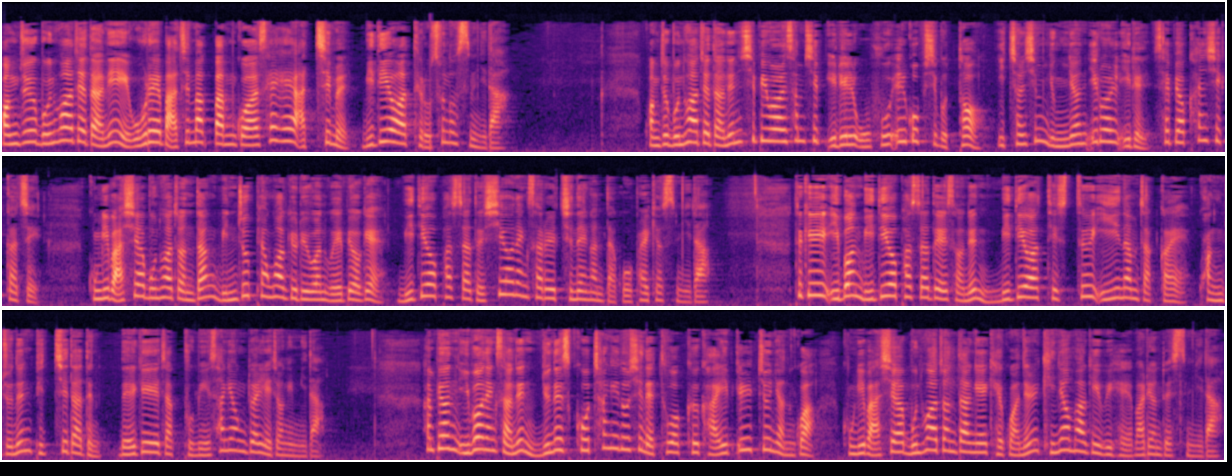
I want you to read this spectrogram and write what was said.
광주 문화재단이 올해 마지막 밤과 새해 아침을 미디어 아트로 수놓습니다. 광주 문화재단은 12월 31일 오후 7시부터 2016년 1월 1일 새벽 1시까지 국립아시아 문화전당 민주평화교류원 외벽에 미디어 파사드 시연 행사를 진행한다고 밝혔습니다. 특히 이번 미디어 파사드에서는 미디어 아티스트 이인남 작가의 광주는 빛이다 등 4개의 작품이 상영될 예정입니다. 한편 이번 행사는 유네스코 창의도시 네트워크 가입 1주년과 국립아시아 문화전당의 개관을 기념하기 위해 마련됐습니다.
